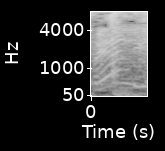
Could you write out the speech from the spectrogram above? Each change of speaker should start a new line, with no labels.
Well,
